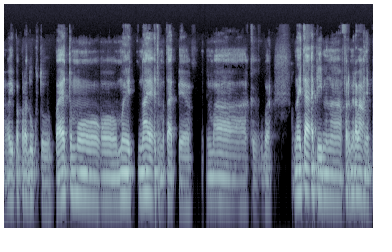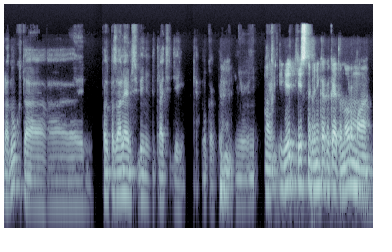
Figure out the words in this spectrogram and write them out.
и по продукту, поэтому мы на этом этапе а, как бы на этапе именно формирования продукта а, позволяем себе не тратить деньги. Ну, как бы, не, не... А, есть наверняка какая-то норма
